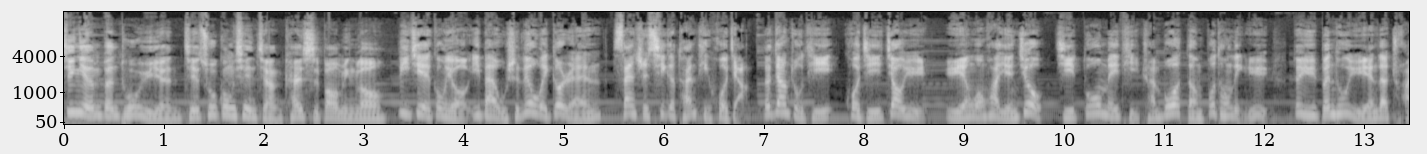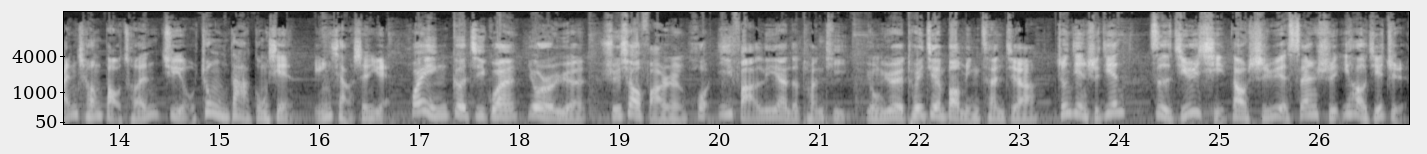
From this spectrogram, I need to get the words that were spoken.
今年本土语言杰出贡献奖开始报名喽！历届共有一百五十六位个人、三十七个团体获奖，得奖主题扩及教育、语言文化研究及多媒体传播等不同领域，对于本土语言的传承保存具有重大贡献，影响深远。欢迎各机关、幼儿园、学校法人或依法立案的团体踊跃推荐报名参加。征件时间自即日起到十月三十一号截止。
